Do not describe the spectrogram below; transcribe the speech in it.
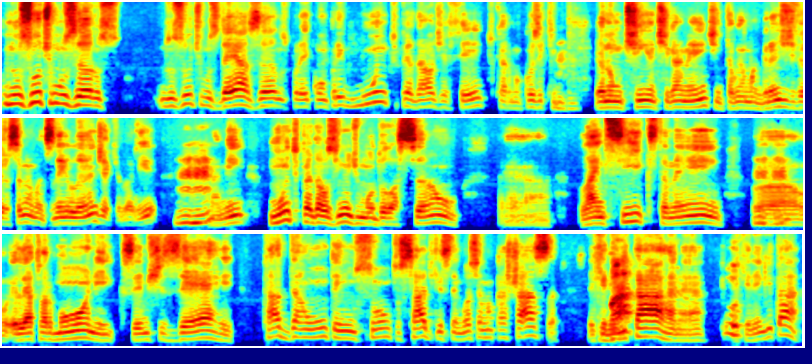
Nos últimos anos, nos últimos 10 anos, por aí, comprei muito pedal de efeito, que era uma coisa que uhum. eu não tinha antigamente, então é uma grande diversão, é uma Disneylandia aquilo ali, uhum. para mim. Muito pedalzinho de modulação, é, Line 6 também, uhum. uh, Electroharmonics, MXR, cada um tem um som, tu sabe que esse negócio é uma cachaça. É que nem bah. guitarra, né? É que nem guitarra.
